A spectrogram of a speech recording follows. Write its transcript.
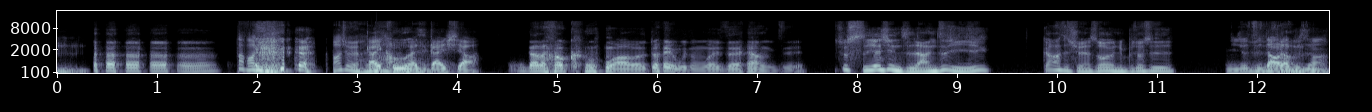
嗯，大罚球，罚 球也很好。该哭还是该笑？当然要哭啊！我的队伍怎么会这样子？就实验性质啊！你自己刚开始选的时候，你不就是你就知道了，不是吗？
